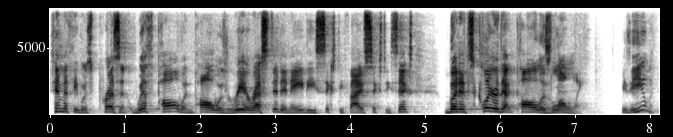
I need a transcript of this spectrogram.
Timothy was present with Paul when Paul was rearrested in AD 65 66, but it's clear that Paul is lonely. He's a human.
